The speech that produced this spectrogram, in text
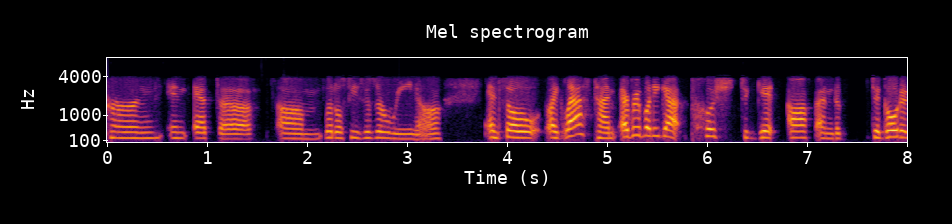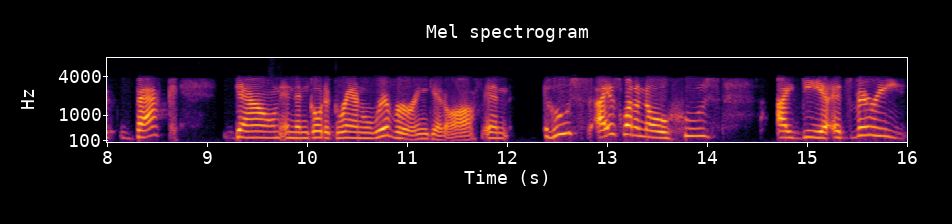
turn in at the um little caesars arena. And so like last time everybody got pushed to get off and to, to go to back down and then go to grand river and get off. And who's i just want to know whose idea. It's very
